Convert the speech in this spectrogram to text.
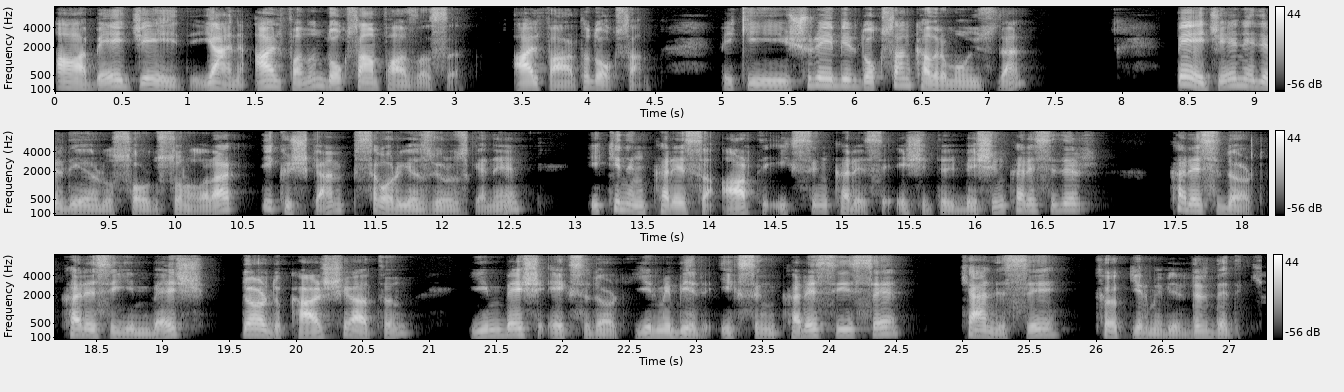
ABC'ydi. Yani alfanın 90 fazlası. Alfa artı 90. Peki şuraya bir 90 kalır mı o yüzden? BC nedir diye sordu son olarak. Dik üçgen Pisagor yazıyoruz gene. 2'nin karesi artı x'in karesi eşittir 5'in karesidir. Karesi 4. Karesi 25. 4'ü karşıya atın. 25 eksi 4 21 x'in karesi ise kendisi kök 21'dir dedik.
